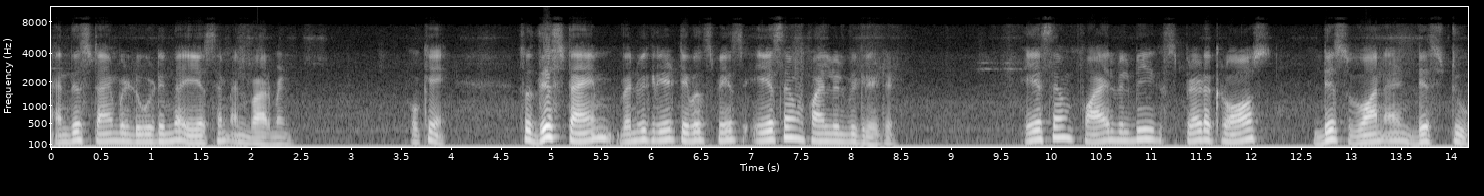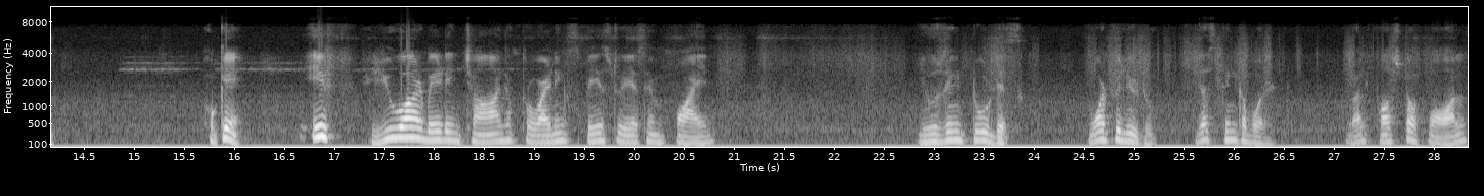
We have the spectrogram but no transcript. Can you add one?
and this time we'll do it in the ASM environment. Okay. So this time when we create table space ASM file will be created. ASM file will be spread across disk 1 and disk 2 okay. If you are made in charge of providing space to ASM file using two disks. What will you do? Just think about it. Well first of all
